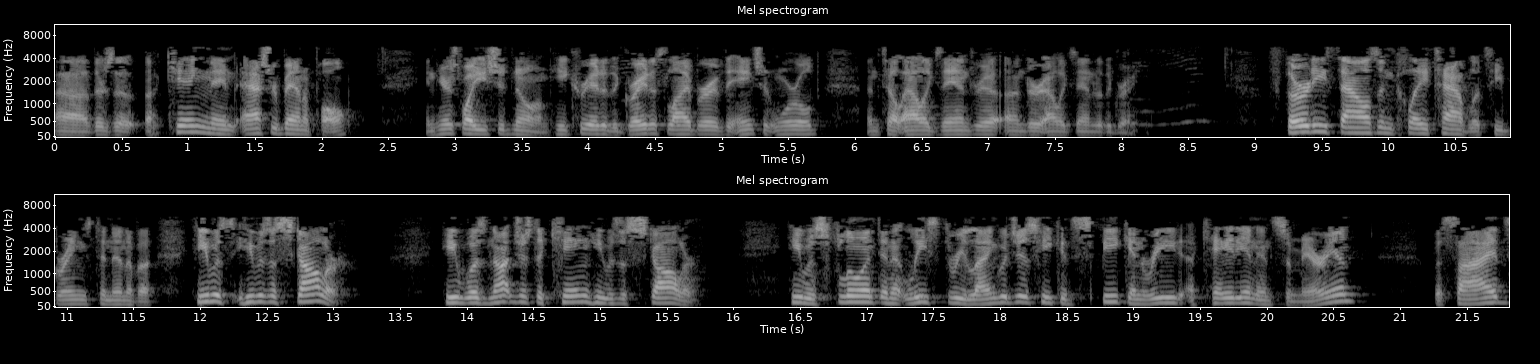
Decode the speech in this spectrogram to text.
Uh, there's a, a, king named Ashurbanipal, and here's why you should know him. He created the greatest library of the ancient world until Alexandria under Alexander the Great. 30,000 clay tablets he brings to Nineveh. He was, he was a scholar. He was not just a king, he was a scholar. He was fluent in at least three languages. He could speak and read Akkadian and Sumerian. Besides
